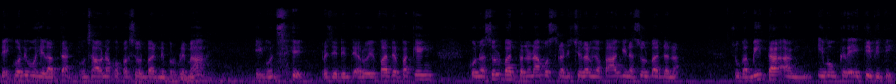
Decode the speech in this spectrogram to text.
Di ko nimo hilabtan unsaon ako pagsulbad ni problema. Ingon si Presidente Arroyo, Father Paking, kung nasulbad pananamos tradisyonal nga paagi nasulbad na na. So gamita ang imong creativity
